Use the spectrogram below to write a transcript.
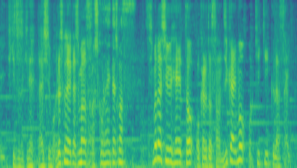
い、引き続きね来週もよろしくお願いいたします。よろしくお願いいたします。島田秀平とオカルトさん次回もお聞きください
